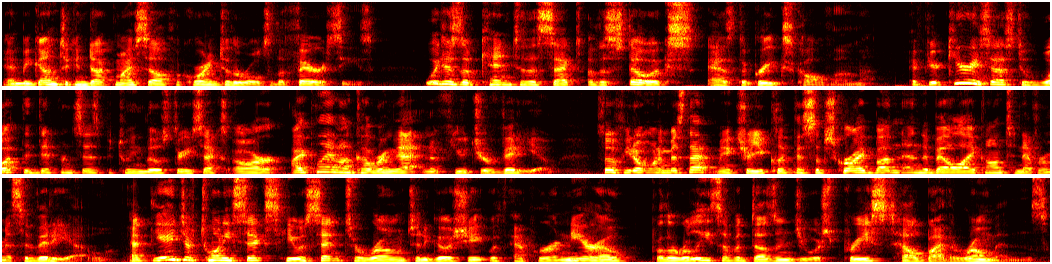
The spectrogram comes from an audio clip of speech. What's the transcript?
and begun to conduct myself according to the rules of the Pharisees, which is akin to the sect of the Stoics, as the Greeks call them. If you're curious as to what the differences between those three sects are, I plan on covering that in a future video. So if you don't want to miss that, make sure you click the subscribe button and the bell icon to never miss a video. At the age of 26, he was sent to Rome to negotiate with Emperor Nero for the release of a dozen Jewish priests held by the Romans.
